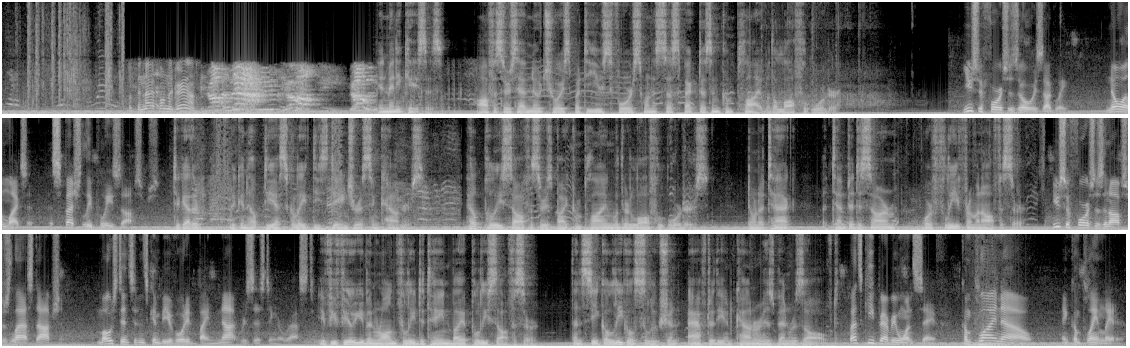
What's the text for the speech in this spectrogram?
Put the knife on the ground. In many cases, officers have no choice but to use force when a suspect doesn't comply with a lawful order. Use of force is always ugly, no one likes it, especially police officers. Together, we can help de escalate these dangerous encounters. Help police officers by complying with their lawful orders. Don't attack, attempt to disarm, or flee from an officer. Use of force is an officer's last option. Most incidents can be avoided by not resisting arrest. If you feel you've been wrongfully detained by a police officer, then seek a legal solution after the encounter has been resolved. Let's keep everyone safe. Comply now and complain later.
